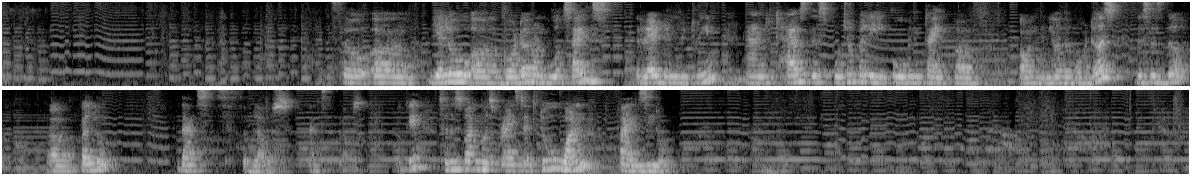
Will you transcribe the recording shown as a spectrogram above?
So uh, yellow uh, border on both sides, red in between and it has this pochampalli woven type uh, on the near the borders. This is the uh, pallu. That's the blouse. That's the blouse. Okay, so this one was priced at 2150.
